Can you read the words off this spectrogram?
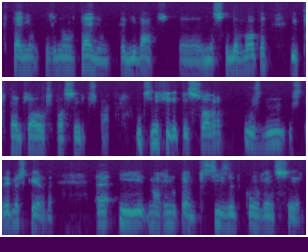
que, que não tenham candidatos uh, na segunda volta e portanto, já os possa ir buscar. O que significa que lhe sobra os de extrema-esquerda. Uh, e Marine Le Pen precisa de convencer,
